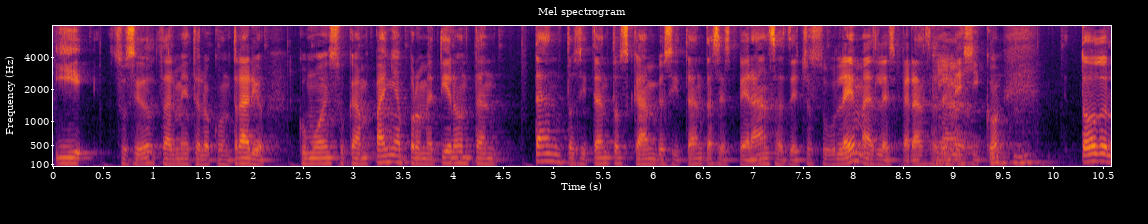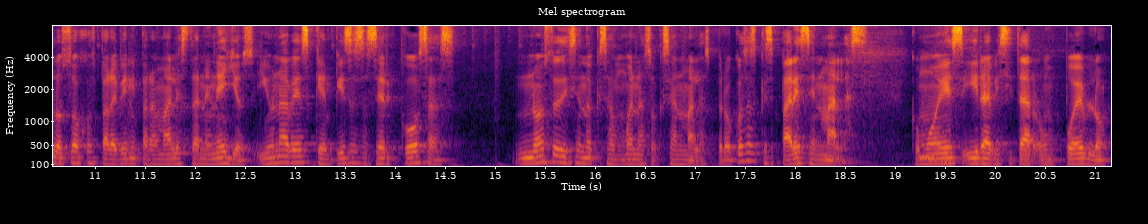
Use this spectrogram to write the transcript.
Y sucedió totalmente lo contrario. Como en su campaña prometieron tan tantos y tantos cambios y tantas esperanzas. De hecho, su lema es la esperanza de México. Todos los ojos para bien y para mal están en ellos. Y una vez que empiezas a hacer cosas, no estoy diciendo que sean buenas o que sean malas, pero cosas que se parecen malas, como es ir a visitar un pueblo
